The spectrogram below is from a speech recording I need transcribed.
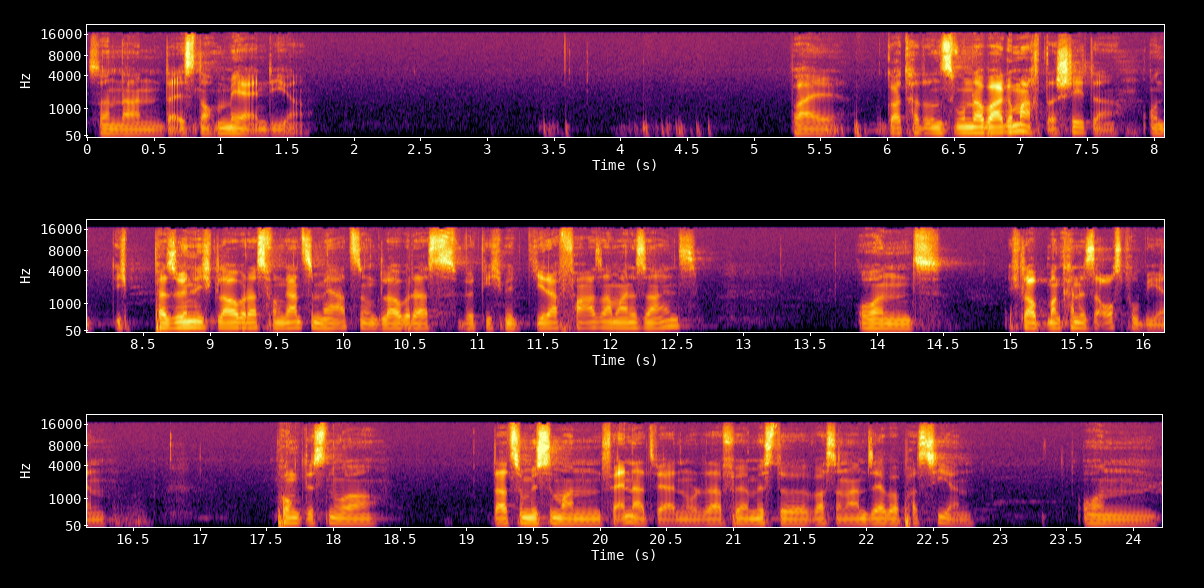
sondern da ist noch mehr in dir. Weil Gott hat uns wunderbar gemacht, das steht da. Und ich persönlich glaube das von ganzem Herzen und glaube das wirklich mit jeder Faser meines Seins. Und ich glaube, man kann es ausprobieren. Punkt ist nur, dazu müsste man verändert werden oder dafür müsste was an einem selber passieren. Und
